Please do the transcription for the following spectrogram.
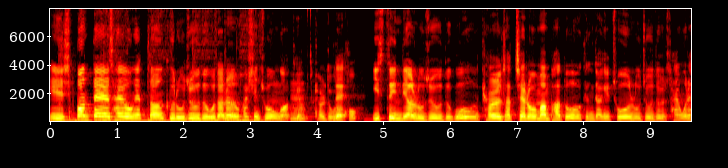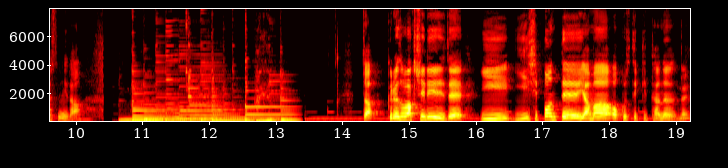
이 10번 때 사용했던 그 rosewood보다는 훨씬 좋은 것 같아요. 음, 결도 네. 그렇고. East Indian rosewood고 결 자체로만 봐도 굉장히 좋은 rosewood를 사용을 했습니다. 자, 그래서 확실히 이제 이 20번 때 야마하 어쿠스틱 기타는 네.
